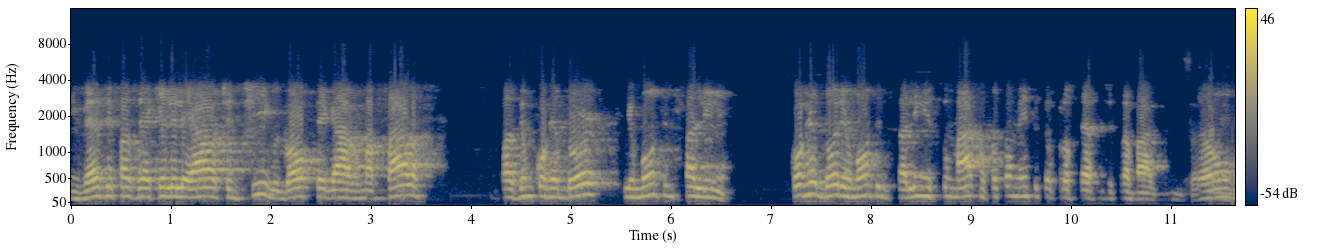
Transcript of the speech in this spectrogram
Em vez de fazer aquele layout antigo, igual pegava uma sala, fazer um corredor e um monte de salinha corredor e um monte de salinha, isso mata totalmente o teu processo de trabalho. Então,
